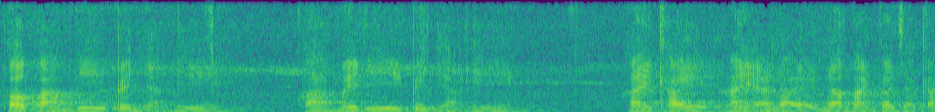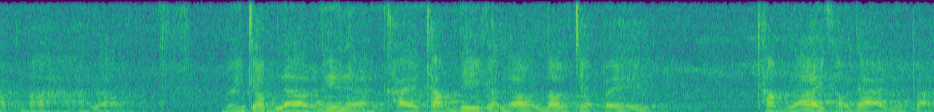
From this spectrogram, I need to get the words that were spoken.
เพราะความดีเป็นอย่างนี้ ความไม่ดีเป็นอย่างนี้ ให้ใครให้อะไรแล้วมันก็จะกลับมาหาเรา เหมือนกับเรานี่แหละ ใครทำดีกับเราเราจะไปทำร้ายเขาได้หรือเปล่า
